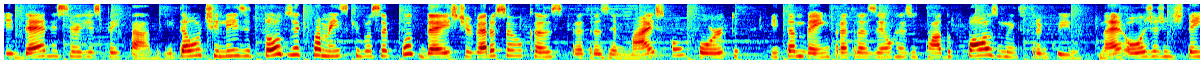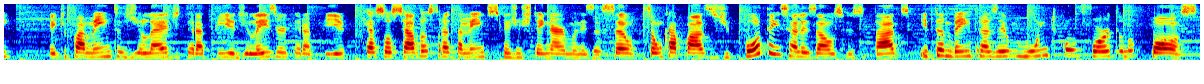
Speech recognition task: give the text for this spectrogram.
e deve ser respeitada. Então utilize todo todos os equipamentos que você puder estiver ao seu alcance para trazer mais conforto e também para trazer um resultado pós muito tranquilo, né? Hoje a gente tem equipamentos de LED terapia, de laser terapia, que associado aos tratamentos que a gente tem na harmonização, são capazes de potencializar os resultados e também trazer muito conforto no pós,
